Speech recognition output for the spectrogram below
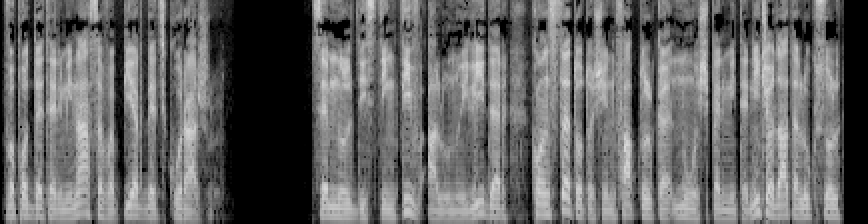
vă pot determina să vă pierdeți curajul. Semnul distinctiv al unui lider constă totuși în faptul că nu își permite niciodată luxul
